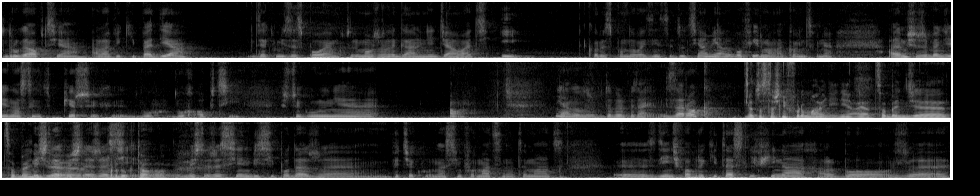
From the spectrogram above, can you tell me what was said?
Druga opcja, ala Wikipedia, z jakimś zespołem, który może legalnie działać i korespondować z instytucjami, albo firma na końcu, nie? Ale myślę, że będzie jedna z tych pierwszych dwóch, dwóch opcji. Szczególnie o, Nie, no to dobre pytanie. Za rok? No to strasznie formalnie, nie? A co będzie, co będzie Myślę, że produktowo? C- myślę, że CNBC poda, że wyciekł nas informacji na temat y, zdjęć fabryki Tesla w Chinach, albo że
